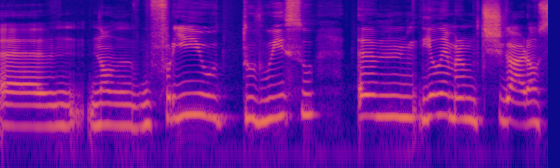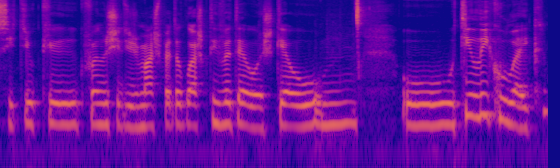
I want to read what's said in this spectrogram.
uh, não, o frio, tudo isso. Um, E eu lembro-me de chegar a um sítio que, que foi um dos sítios mais espetaculares que tive até hoje, que é o, o Tilico Lake,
